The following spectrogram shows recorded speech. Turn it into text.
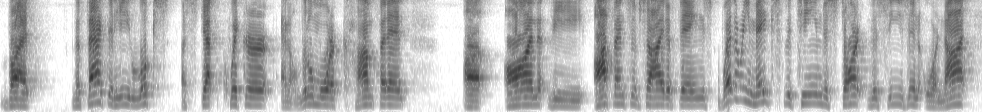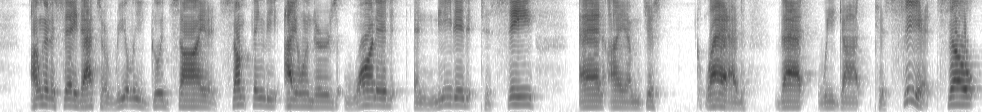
But the fact that he looks a step quicker and a little more confident uh, on the offensive side of things, whether he makes the team to start the season or not, I'm going to say that's a really good sign. It's something the Islanders wanted and needed to see. And I am just glad that we got to see it. So,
